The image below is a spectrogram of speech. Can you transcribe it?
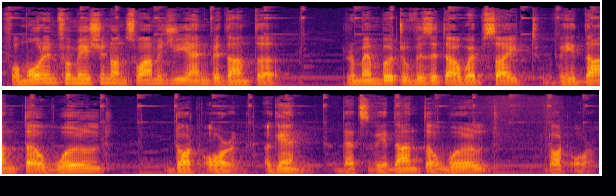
For more information on Swamiji and Vedanta, remember to visit our website vedantaworld.org. Again, that's vedantaworld.org.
